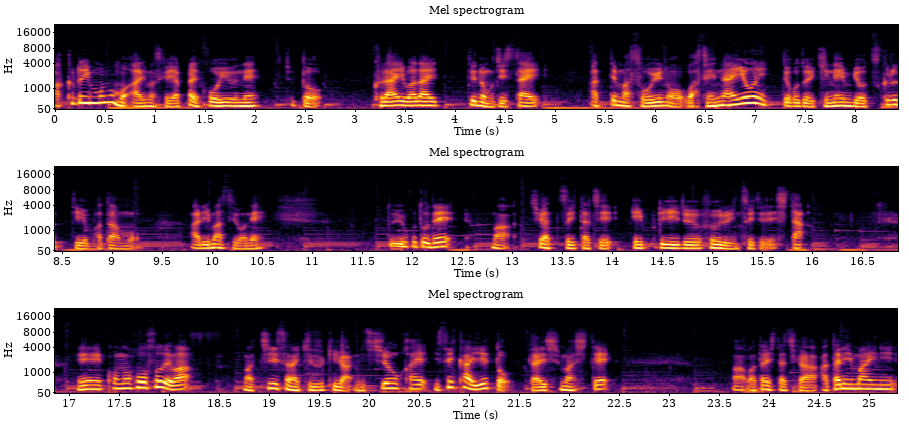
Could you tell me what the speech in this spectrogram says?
明るいものもありますけど、やっぱりこういうね、ちょっと暗い話題っていうのも実際あって、まあそういうのを忘れないようにってことで記念日を作るっていうパターンもありますよね。ということで、まあ4月1日、エイプリルフールについてでした。えー、この放送では、まあ、小さな気づきが日常を変え異世界へと題しまして、まあ、私たちが当たり前に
